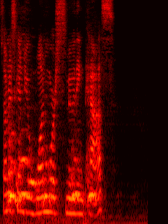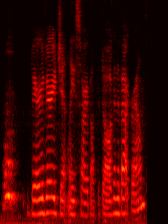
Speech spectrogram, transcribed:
So I'm just going to do one more smoothing pass. Very, very gently. Sorry about the dog in the background.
